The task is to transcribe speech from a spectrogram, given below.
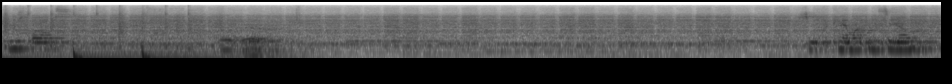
Folks. See if the camera can see them.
